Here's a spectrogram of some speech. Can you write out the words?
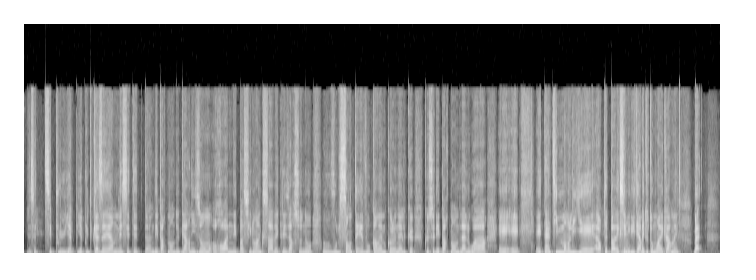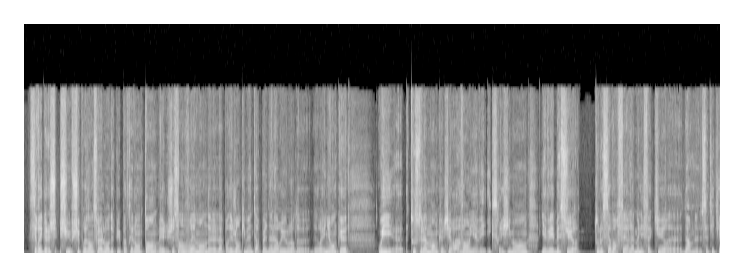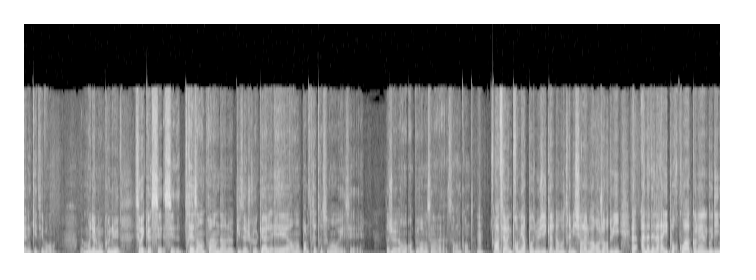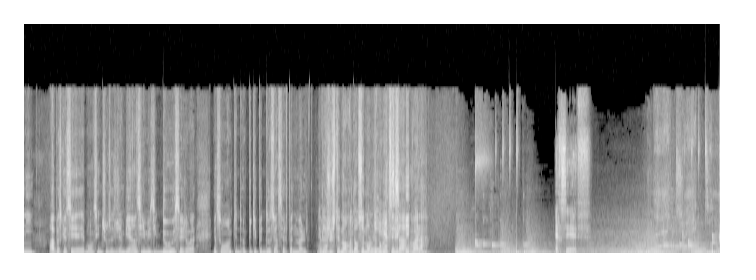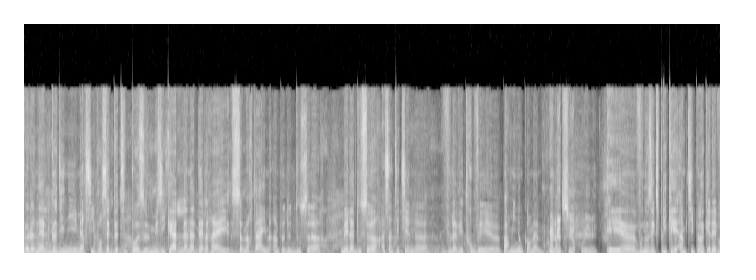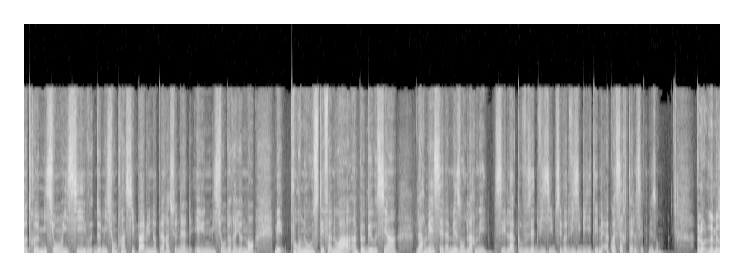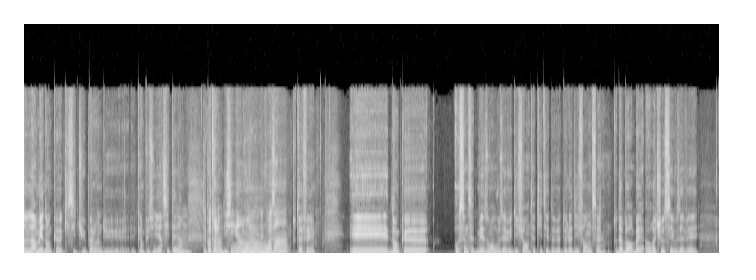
c'est plus, il n'y a, plus de casernes, mais c'était un département de garnison. Roanne n'est pas si loin que ça avec les arsenaux. Vous, le sentez, vous, quand même, colonel, que, que ce département de la Loire est, est, intimement lié, alors peut-être pas avec ses hum. militaires, mais tout au moins avec l'armée? Bah, c'est vrai que je, suis présent sur la loi depuis pas très longtemps, mais je sens vraiment de la part des gens qui m'interpellent dans la rue ou lors de, réunions que oui, euh, tout cela manque. avant, il y avait X régiments, il y avait bien sûr tout le savoir-faire, la manufacture euh, d'armes de Saint-Étienne, qui était bon mondialement connu. C'est vrai que c'est très empreint dans le paysage local et on en parle très très souvent. Oui, on, peut vraiment s'en rendre compte. Hum. On va faire une première pause musicale dans votre émission La Loire aujourd'hui. Euh, Anna Del Rey, pourquoi Colonel Godini? Ah parce que c'est bon, c'est une chose que j'aime bien, c'est une musique douce et vois, bien souvent un petit, un petit, peu de douceur, ça fait pas de mal. Et eh bien justement, dans ce monde de bruit, c'est ça. Voilà. RCF. Colonel Godini, merci pour cette petite pause musicale. Lana Del Rey, Summertime, un peu de douceur. Mais la douceur à Saint-Etienne, euh, vous l'avez trouvée euh, parmi nous quand même. Oui, bien sûr. Et euh, vous nous expliquez un petit peu quelle est votre mission ici. Deux missions principales, une opérationnelle et une mission de rayonnement. Mais pour nous, Stéphanois, un peu béotiens, l'armée, c'est la maison de l'armée. C'est là que vous êtes visible, c'est votre visibilité. Mais à quoi sert-elle cette maison? Alors la maison de l'armée, donc euh, qui se situe pas loin du campus universitaire. Mmh. C'est pas très loin d'ici, hein, on est voisins. Hein. Tout à fait. Et donc euh, au sein de cette maison, vous avez différentes entités de, la défense. Hein. Tout d'abord, ben, au rez-de-chaussée, vous avez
